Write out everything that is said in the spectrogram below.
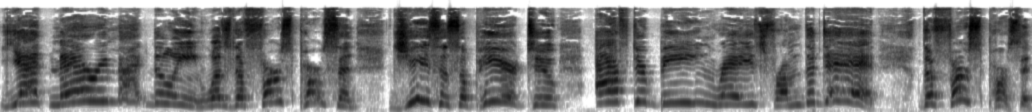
Yet Mary Magdalene was the first person Jesus appeared to after being raised from the dead. The first person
